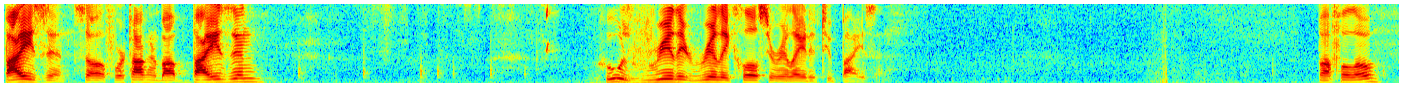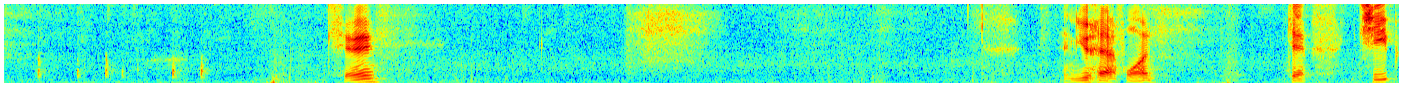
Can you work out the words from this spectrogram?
Bison. So if we're talking about bison, who is really, really closely related to bison? Buffalo. Okay. And you have one. Okay. Sheep,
